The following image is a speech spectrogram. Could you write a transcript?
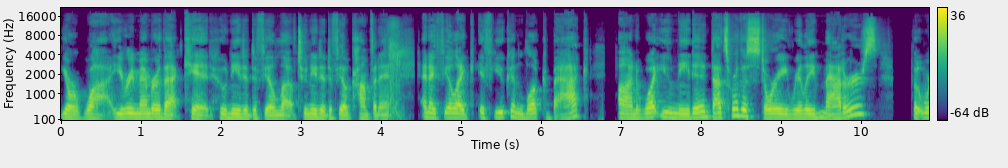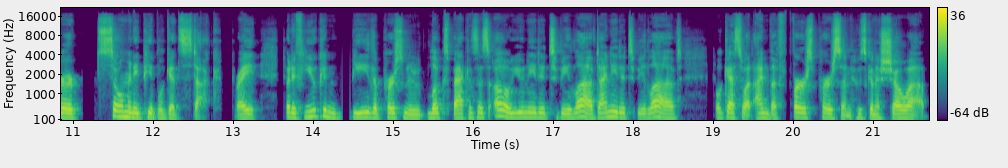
your why. You remember that kid who needed to feel loved, who needed to feel confident. And I feel like if you can look back on what you needed, that's where the story really matters, but where so many people get stuck right? But if you can be the person who looks back and says, Oh, you needed to be loved, I needed to be loved. Well, guess what? I'm the first person who's going to show up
